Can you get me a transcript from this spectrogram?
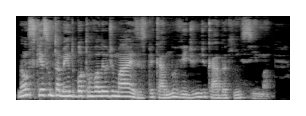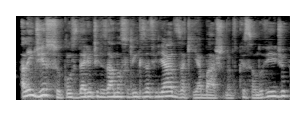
Não esqueçam também do botão Valeu Demais, explicado no vídeo indicado aqui em cima. Além disso, considerem utilizar nossos links afiliados aqui abaixo na descrição do vídeo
